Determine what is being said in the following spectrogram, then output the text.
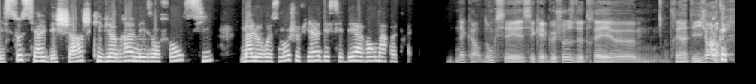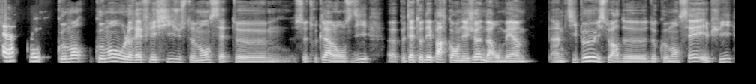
et sociale des charges qui viendra à mes enfants si malheureusement je viens décéder avant ma retraite. D'accord, donc c'est quelque chose de très, euh, très intelligent. Oui. Comment, comment on le réfléchit justement, cette, euh, ce truc-là? On se dit, euh, peut-être au départ quand on est jeune, bah, on met un, un petit peu, histoire de, commencer, et puis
